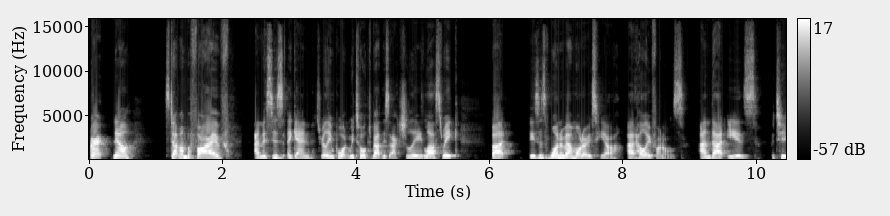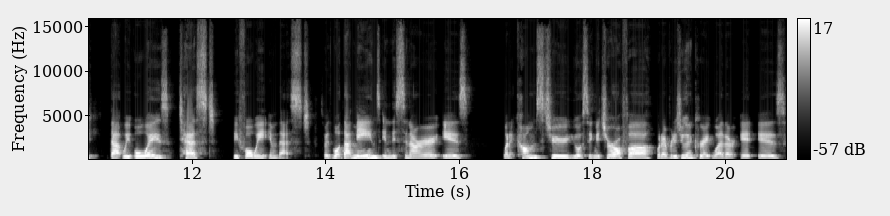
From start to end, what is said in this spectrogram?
All right, now, step number five, and this is again, it's really important. We talked about this actually last week, but this is one of our mottos here at Hello Funnels, and that is partic- that we always test before we invest. So, what that means in this scenario is when it comes to your signature offer, whatever it is you're going to create, whether it is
